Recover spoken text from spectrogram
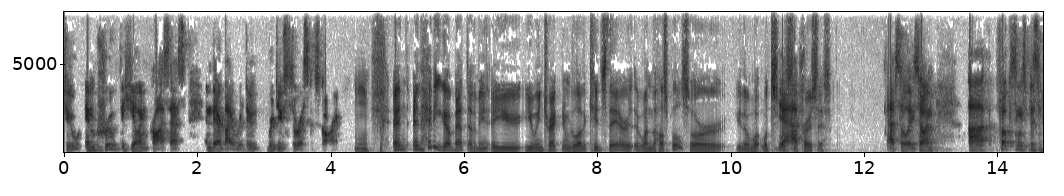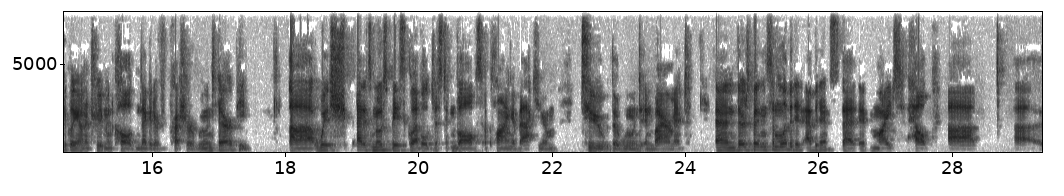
to improve the healing process and thereby redu- reduce the risk of scarring. And and how do you go about that? I mean, are you you interacting with a lot of kids there at one of the hospitals, or you know what, what's Yeah, what's the process? Absolutely. So I'm uh, focusing specifically on a treatment called negative pressure wound therapy, uh, which at its most basic level just involves applying a vacuum to the wound environment. And there's been some limited evidence that it might help uh, uh,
